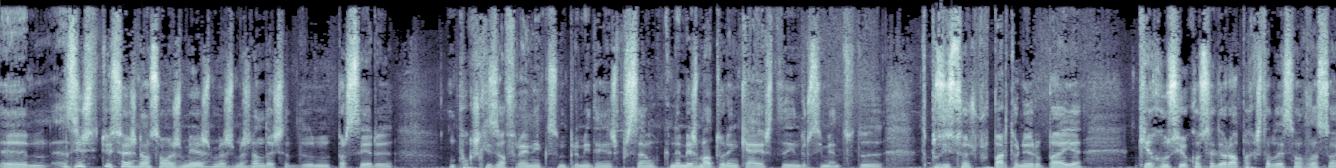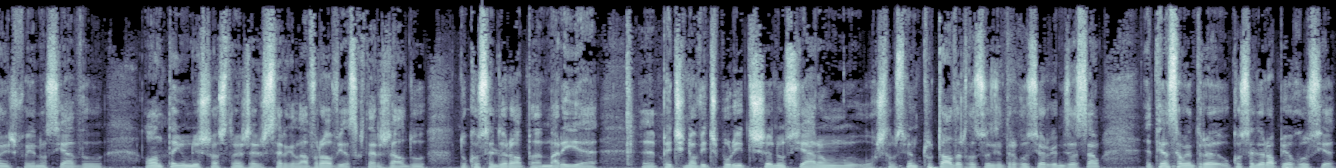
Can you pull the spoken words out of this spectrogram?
Hum, as instituições não são as mesmas, mas não deixa de me parecer eh, um pouco esquizofrénico, se me permitem a expressão, que na mesma altura em que há este endurecimento de, de posições por parte da União Europeia, que a Rússia e o Conselho da Europa restabeleçam relações. Foi anunciado ontem, o Ministro dos Estrangeiros Sergei Lavrov e a Secretária-Geral do, do Conselho da Europa, Maria uh, Pechinovich Buric, anunciaram o restabelecimento total das relações entre a Rússia e a organização. A tensão entre o Conselho da Europa e a Rússia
